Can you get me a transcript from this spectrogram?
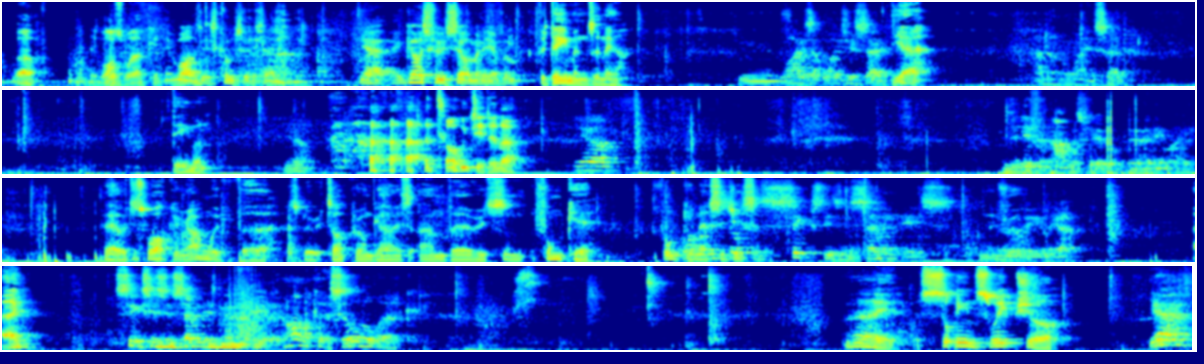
Well, it was working. It was, it's come to its end. Yeah, it goes through so many of them. The demons in here. Mm, why is that what you said? Yeah. I don't know what you said. Demon. Yeah. I told you, didn't I? Yeah. There's a different atmosphere up there anyway. Yeah, we're just walking around with uh, Spirit Talker on, guys, and there is some funky, funky Well, messages 60s and 70s coming memorabilia. Eh? 60s and 70s memorabilia. Oh, look at the silverwork. Hey, a Sooty and Sweep show. Yeah.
